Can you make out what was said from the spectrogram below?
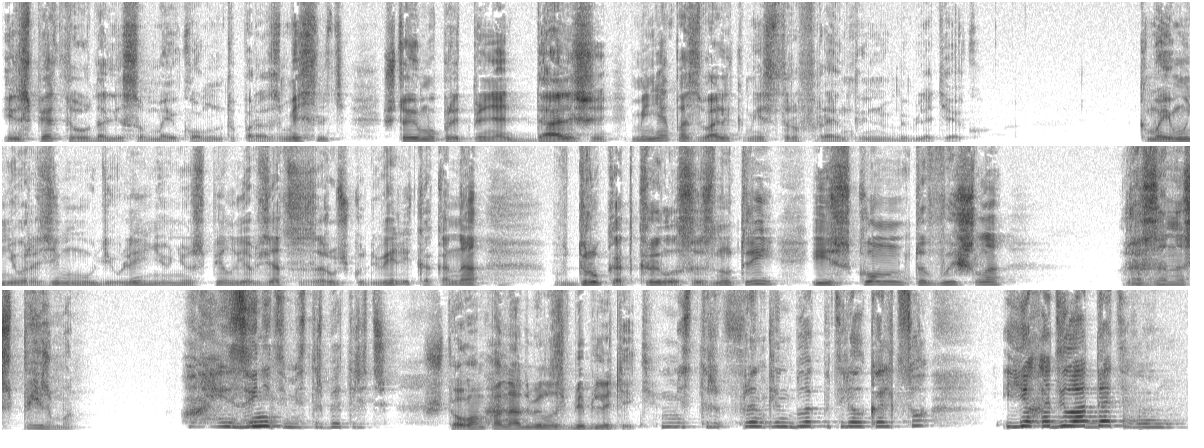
Инспектор удалился в мою комнату поразмыслить, что ему предпринять дальше. Меня позвали к мистеру Фрэнклину в библиотеку. К моему невыразимому удивлению не успел я взяться за ручку двери, как она вдруг открылась изнутри, и из комнаты вышла Розана Спирман. Ой, извините, мистер Беттридж. Что вам понадобилось в библиотеке? Мистер Фрэнклин Блэк потерял кольцо, и я ходила отдать его ему.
